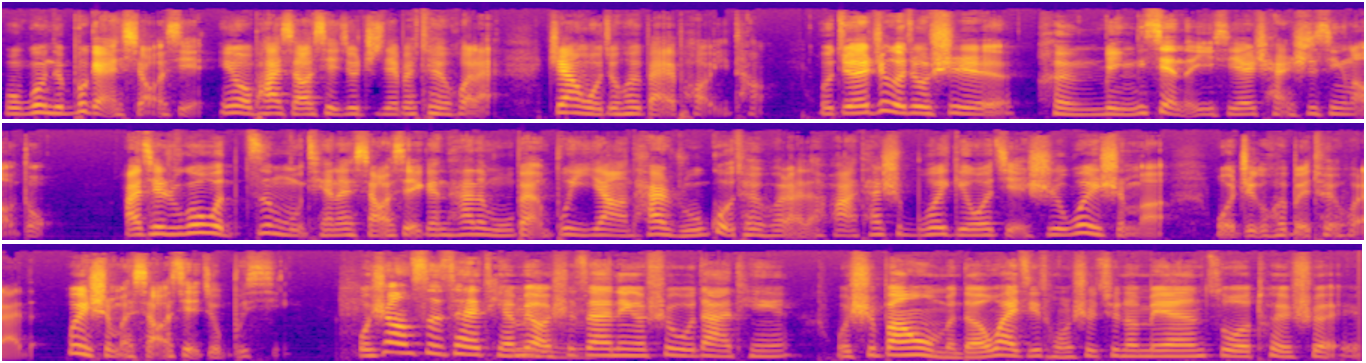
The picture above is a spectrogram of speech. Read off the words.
我根本就不敢小写，因为我怕小写就直接被退回来，这样我就会白跑一趟。我觉得这个就是很明显的一些阐释性劳动，而且如果我的字母填的小写跟它的模板不一样，它如果退回来的话，它是不会给我解释为什么我这个会被退回来的，为什么小写就不行？我上次在填表是在那个税务大厅，我是帮我们的外籍同事去那边做退税，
